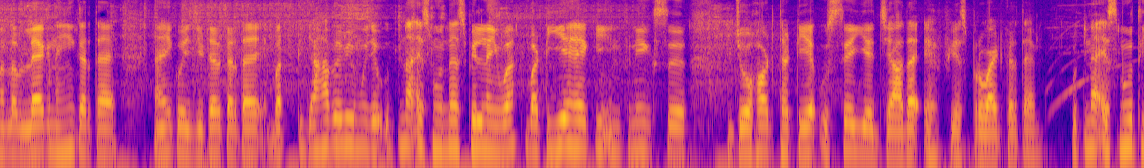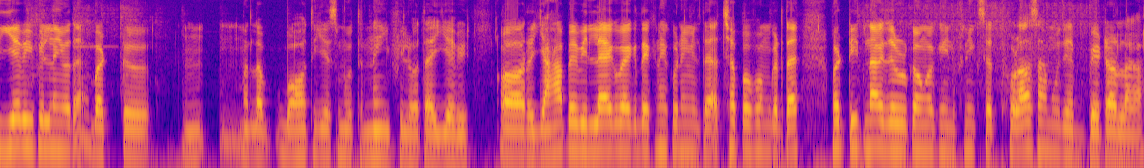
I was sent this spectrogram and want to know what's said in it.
मतलब लैग नहीं करता है, ना ही कोई जिटर करता है। बट यहाँ पे भी मुझे उतना स्मूथनेस फील नहीं हुआ। बट ये है कि इन्फिनिक्स जो हॉट थर्टी है, उससे ये ज़्यादा एफपीएस प्रोवाइड करता है। उतना स्मूथ ये भी फील नहीं होता है बट मतलब बहुत ही स्मूथ नहीं फील होता है ये भी। और यहाँ पे भी लैग वैग देखने को नहीं मिलता है अच्छा परफॉर्म करता है। बट इतना ज़रूर कहूँगा कि इन्फिनिक्स से थोड़ा सा मुझे बेटर लगा।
